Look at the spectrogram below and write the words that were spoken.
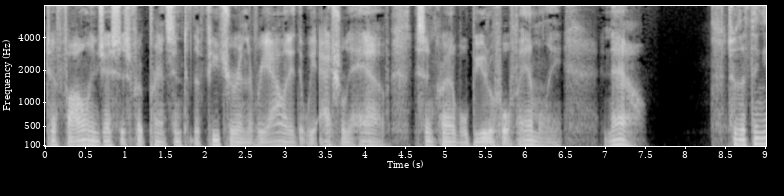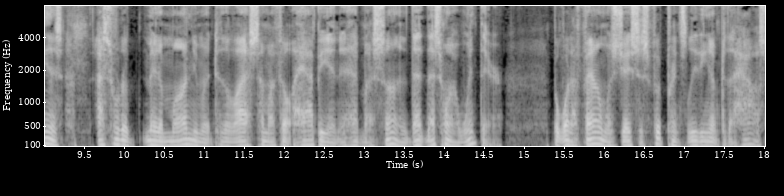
to following Jesus' footprints into the future and the reality that we actually have this incredible, beautiful family now. So the thing is, I sort of made a monument to the last time I felt happy and had my son. That, that's why I went there. But what I found was Jace's footprints leading up to the house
